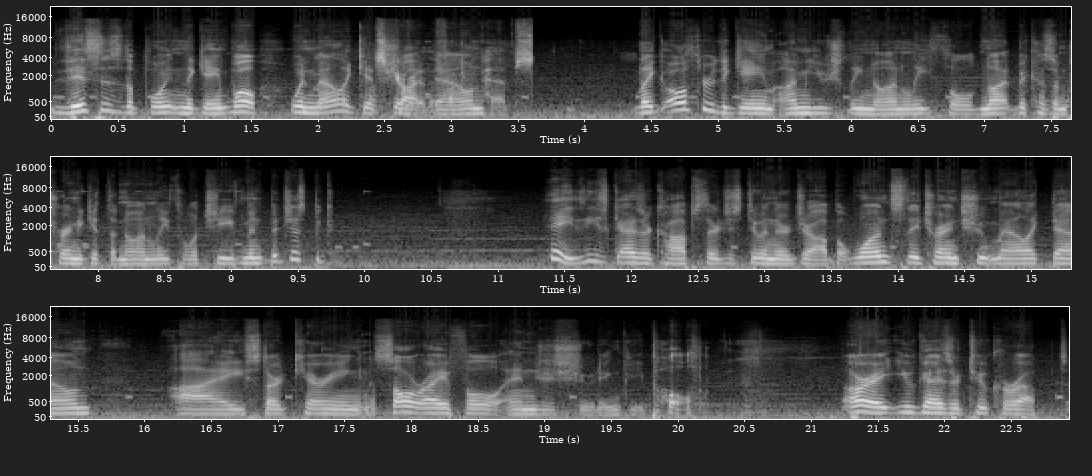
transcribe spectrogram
this is the point in the game. Well, when Malik gets get shot of the fucking down, peps. like all through the game, I'm usually non-lethal, not because I'm trying to get the non-lethal achievement, but just because. Hey, these guys are cops. They're just doing their job. But once they try and shoot Malik down, I start carrying an assault rifle and just shooting people. Alright, you guys are too corrupt.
